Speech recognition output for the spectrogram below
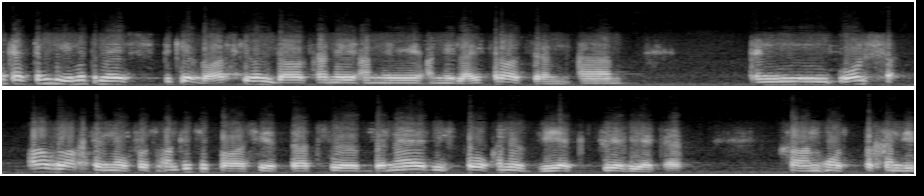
Dink ek dink jy moet net 'n bietjie waarskuwing daar kan nie aan die aan die luisteraars bring. Ehm um, en ons afwagting of ons antisipasie is dat so binne die volgende week, twee weke gaan ons begin die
